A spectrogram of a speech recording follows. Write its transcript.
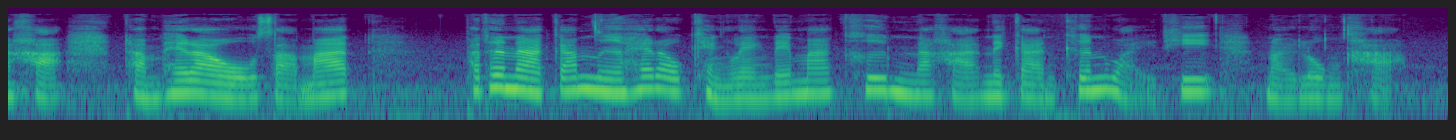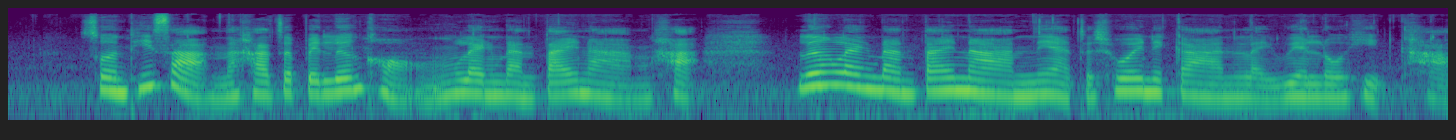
นะคะทำให้เราสามารถพัฒนากล้ามเนื้อให้เราแข็งแรงได้มากขึ้นนะคะ ในการเคลื่อนไหวที่น้อยลงค่ะ ส่วนที่ 3 นะคะ จะเป็นเรื่องของแรงดันใต้น้ำค่ะ เรื่องแรงดันใต้น้ำเนี่ยจะช่วยในการไหลเวียนโลหิตค่ะ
